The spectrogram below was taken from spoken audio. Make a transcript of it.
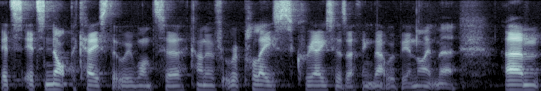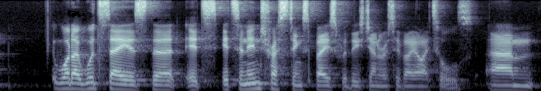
it's it's not the case that we want to kind of replace creators. I think that would be a nightmare. Um, what I would say is that it's it's an interesting space with these generative AI tools. Um,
